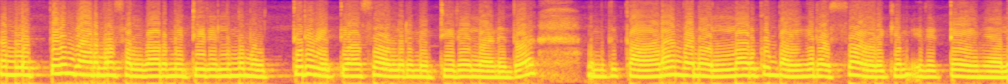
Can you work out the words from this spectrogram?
നമ്മൾ എപ്പോഴും കാണുന്ന സൽവാർ മെറ്റീരിയലിൽ നിന്നും ഒത്തിരി വ്യത്യാസമുള്ളൊരു മെറ്റീരിയലാണിത് നമുക്ക് കാണാൻ തന്നെ എല്ലാവർക്കും ഭയങ്കര രസമായിരിക്കും ഇതിട്ട് കഴിഞ്ഞാൽ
